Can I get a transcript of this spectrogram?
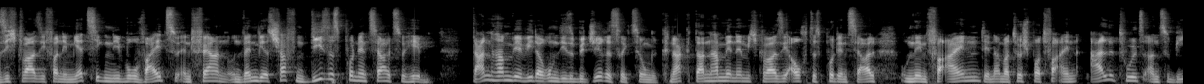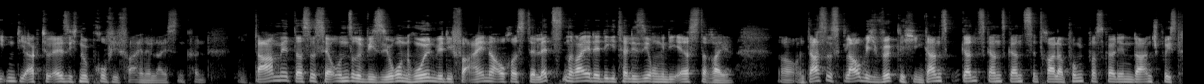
sich quasi von dem jetzigen Niveau weit zu entfernen. Und wenn wir es schaffen, dieses Potenzial zu heben, dann haben wir wiederum diese Budgetrestriktion geknackt. Dann haben wir nämlich quasi auch das Potenzial, um den Vereinen, den Amateursportvereinen, alle Tools anzubieten, die aktuell sich nur Profivereine leisten können. Und damit, das ist ja unsere Vision, holen wir die Vereine auch aus der letzten Reihe der Digitalisierung in die erste Reihe. Und das ist, glaube ich, wirklich ein ganz, ganz, ganz, ganz zentraler Punkt, Pascal, den du da ansprichst.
